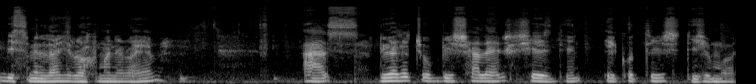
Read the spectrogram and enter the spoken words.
বিসমিল্লাহ রহমান রহিম। আজ দু হাজার চব্বিশ সালের শেষ দিন, একত্রিশ ডিসেম্বর।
